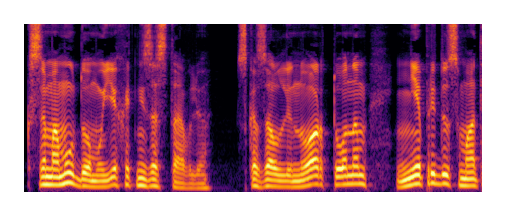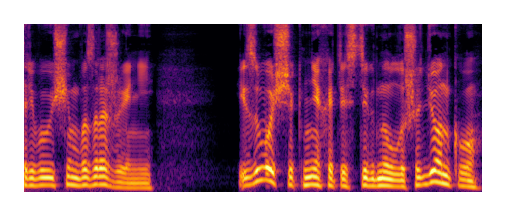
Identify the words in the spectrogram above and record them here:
К самому дому ехать не заставлю, сказал Ленуар тоном, не предусматривающим возражений. Извозчик нехотя стегнул лошаденку,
